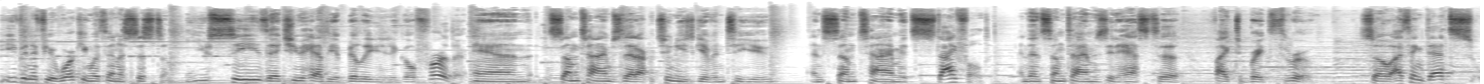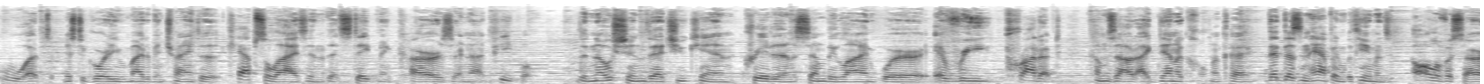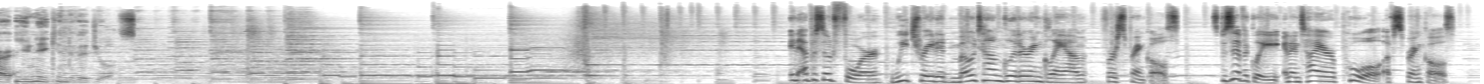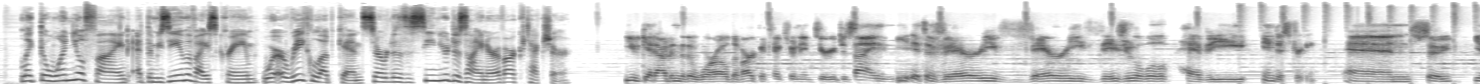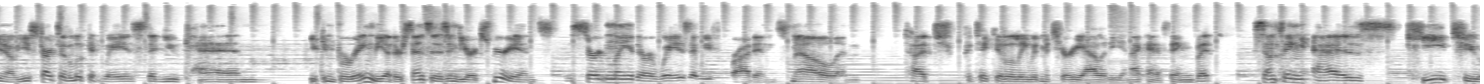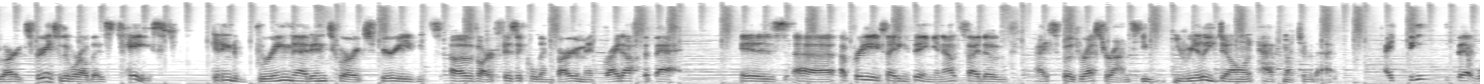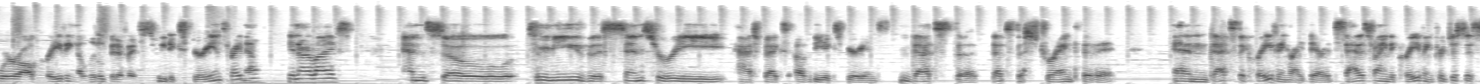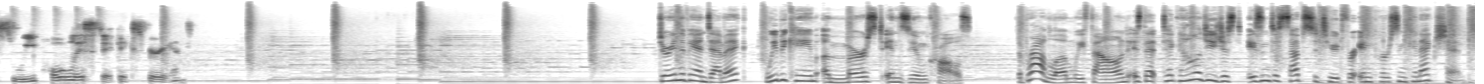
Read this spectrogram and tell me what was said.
Even if you're working within a system, you see that you have the ability to go further. And sometimes that opportunity is given to you, and sometimes it's stifled and then sometimes it has to fight to break through. So I think that's what Mr. Gordy might have been trying to capsulize in that statement cars are not people. The notion that you can create an assembly line where every product comes out identical, okay? That doesn't happen with humans. All of us are unique individuals. In episode 4, we traded Motown glitter and glam for sprinkles, specifically, an entire pool of sprinkles, like the one you'll find at the Museum of Ice Cream, where Arik Lubkin served as the senior designer of architecture. You get out into the world of architecture and interior design, it's a very, very visual heavy industry. And so, you know, you start to look at ways that you can you can bring the other senses into your experience. Certainly, there are ways that we've brought in smell and touch, particularly with materiality and that kind of thing. But something as key to our experience of the world as taste, getting to bring that into our experience of our physical environment right off the bat is uh, a pretty exciting thing. And outside of, I suppose, restaurants, you, you really don't have much of that. I think that we're all craving a little bit of a sweet experience right now in our lives. And so to me the sensory aspects of the experience that's the that's the strength of it. And that's the craving right there. It's satisfying the craving for just a sweet holistic experience. During the pandemic, we became immersed in Zoom calls the problem we found is that technology just isn't a substitute for in person connection.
